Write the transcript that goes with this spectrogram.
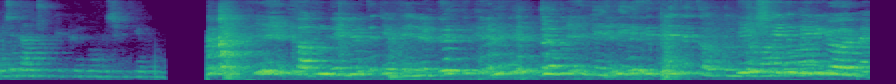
önceden çok yapıyordum ama şimdi yapamıyorum. Kadın delirdi diyor delirdi. Canım. Seni strese soktum. Hiç dedim beni görme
